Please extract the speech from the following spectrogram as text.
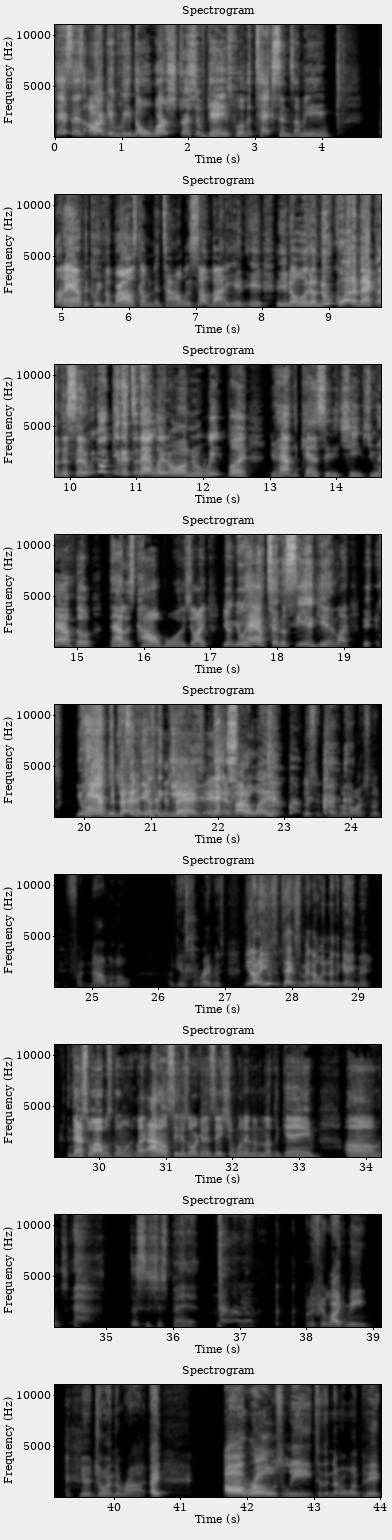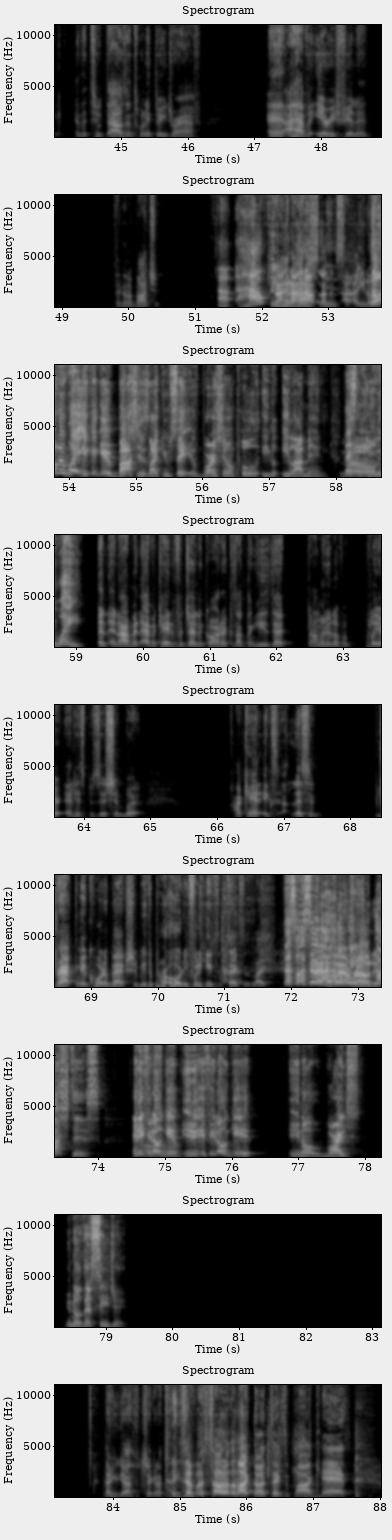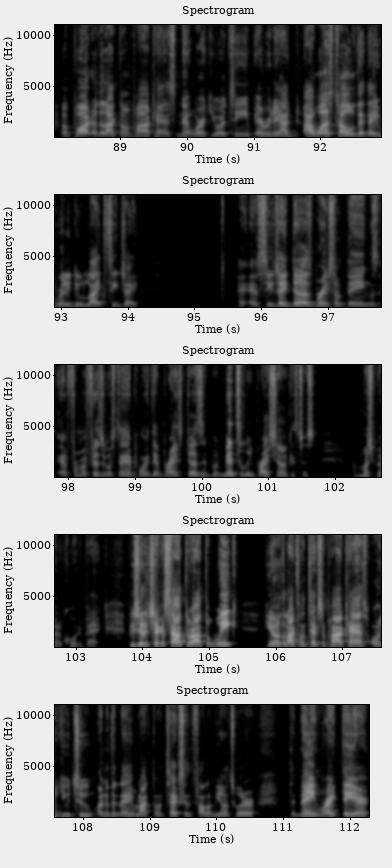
this is arguably the worst stretch of games for the Texans. I mean, you're gonna have the Cleveland Browns coming to town with somebody in, in you know, with a new quarterback under center. We're gonna get into that later on in the week, but you have the Kansas City Chiefs, you have the Dallas Cowboys, you're like you you have Tennessee again, like you have the Jacksonville again. The Jags. And, and, by the way, listen, Trevor Lawrence looked phenomenal against the Ravens. You know, the Houston Texans may not win another game, man. That's where I was going. Like, I don't see this organization winning another game. Um, this is just bad. yeah. But if you're like me, you're enjoying the ride. Hey, all roads lead to the number one pick in the 2023 draft. And I have an eerie feeling they're gonna botch it. Uh, how can and you I, botch I, this? I, you know the only way it could get botched is like you say, if Bryce Young pull Eli Manning. That's no, the only way and and I've been advocating for Jalen Carter because I think he's that dominant of a player at his position, but I can't ex- listen. Drafting a quarterback should be the priority for the Houston Texans. Like that's why I said, like, how can around you watch this? And if you don't get, uh. if you don't get, you know, Bryce, you know that's CJ. Thank you guys for checking out today's episode of the Locked On Texans podcast a part of the Locked On Podcast Network, your team every day. I I was told that they really do like CJ. And, and CJ does bring some things from a physical standpoint that Bryce doesn't, but mentally, Bryce Young is just a much better quarterback. Be sure to check us out throughout the week here on the Locked On Texan podcast on YouTube under the name Locked On Texans. Follow me on Twitter, the name right there,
